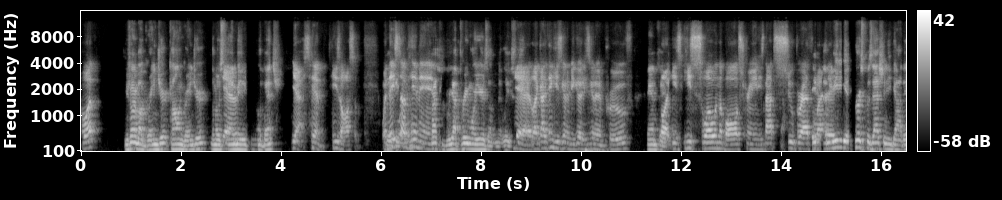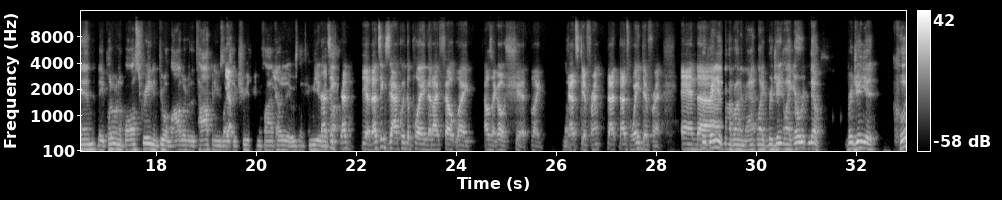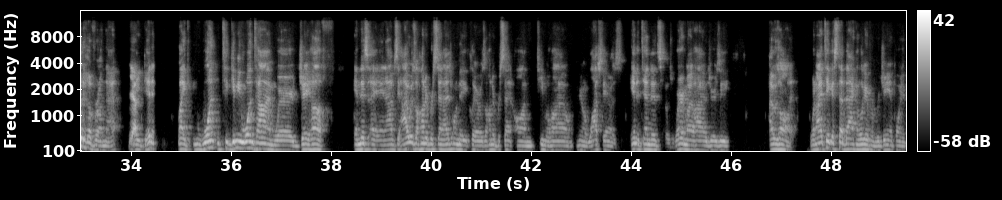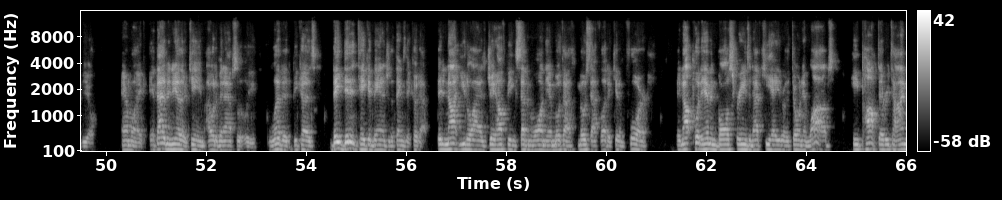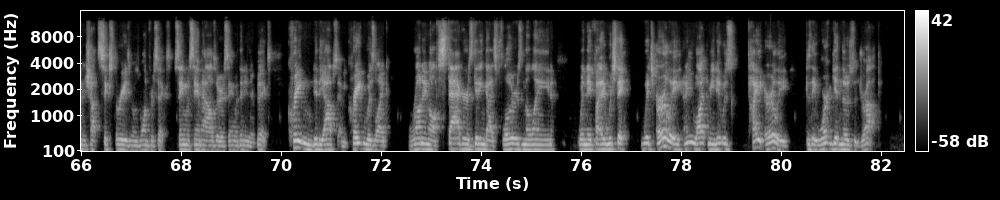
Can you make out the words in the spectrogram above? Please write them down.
What? You're talking about Granger, Colin Granger, the most Yeah. animated on the bench. Yes, him. He's awesome. When they sub him in, We got three more years of him at least. yeah, like I think he's going to be good. He's going to improve, Fan but he's he's slow in the ball screen. He's not super athletic. Immediate first possession he got in, they put him in a ball screen and threw a lob over the top, and he was like like treated and flat footed. It was like immediately. That's ex- that, yeah, that's exactly the play that I felt like I was like, oh shit, like Yeah. that's different. That that's way different. And uh, Virginia's not running that. Like Virginia, like or no, Virginia could have run that. Yeah. They didn't. Like one to give me one time where Jay Huff and this and obviously I was 100. percent I just want to make it clear I was 100 percent on Team Ohio. You know, watched game. I was in attendance. I was wearing my Ohio jersey. I was on it. When I take a step back and look at it from Virginia point of view, and I'm like, if that had been any other team, I would have been absolutely livid because they didn't take advantage of the things they could have. They did not utilize Jay Huff being 7-1, the most, most athletic kid on the floor. They not put him in ball screens and have Kihei really throwing him lobs. He popped every time and shot six threes and was one for six. Same with Sam Hauser, same with any of their bigs. Creighton did the opposite. I mean, Creighton was like running off staggers, getting guys floaters in the lane when they fight, which they, which early, and you watch, I mean, it was tight early because they weren't getting those to drop.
